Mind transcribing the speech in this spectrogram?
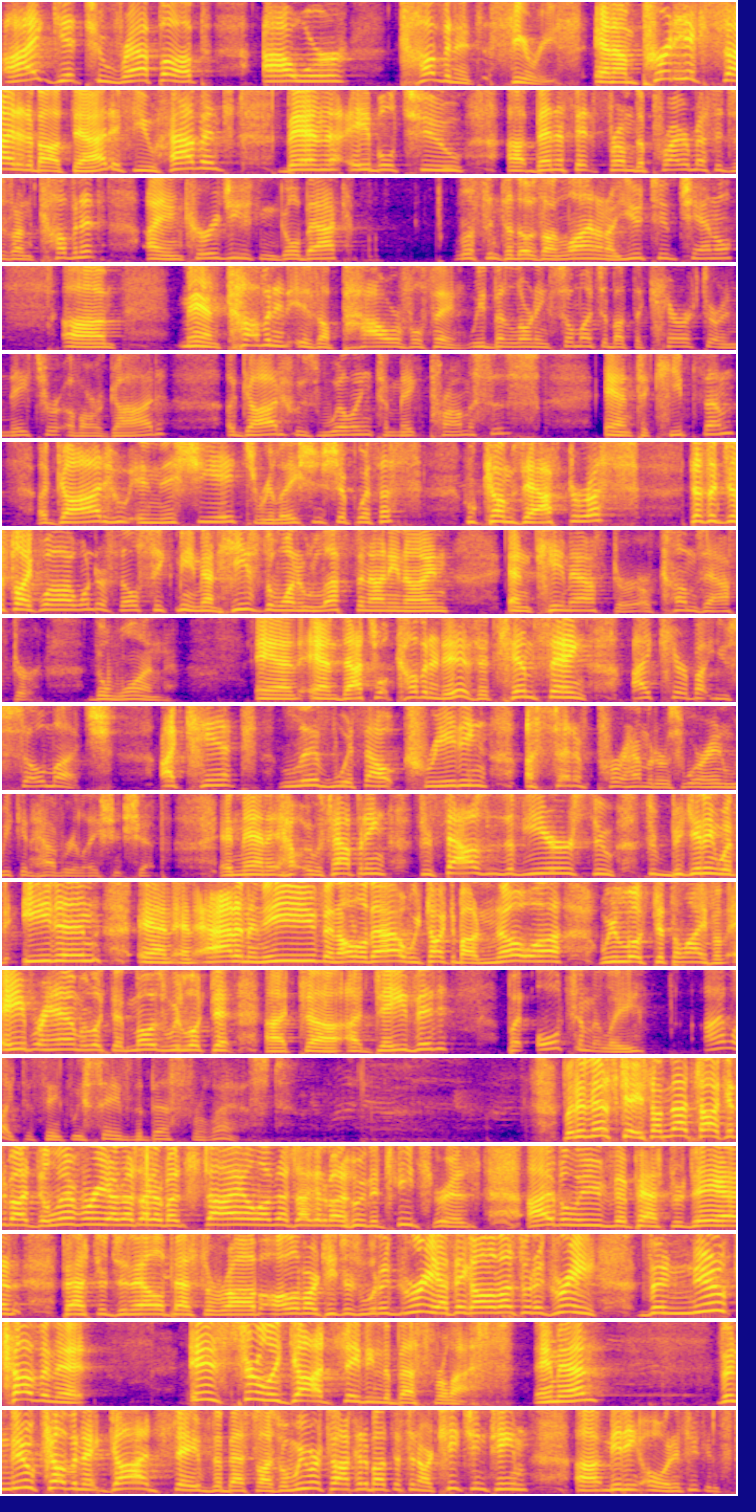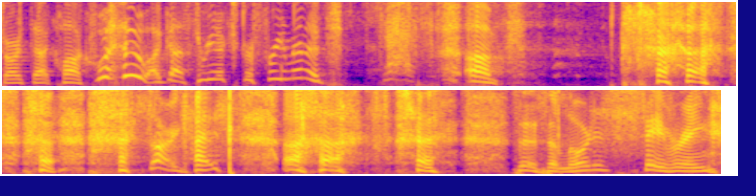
I get to wrap up our covenant series. And I'm pretty excited about that. If you haven't been able to uh, benefit from the prior messages on covenant, I encourage you, you can go back, listen to those online on our YouTube channel. Um, man, covenant is a powerful thing. We've been learning so much about the character and nature of our God, a God who's willing to make promises and to keep them, a God who initiates relationship with us, who comes after us, doesn't just like, well, I wonder if they'll seek me. Man, he's the one who left the 99 and came after or comes after the one. And, and that's what covenant is. It's him saying, I care about you so much. I can't live without creating a set of parameters wherein we can have relationship. And man, it, it, was happening through thousands of years, through, through beginning with Eden and, and Adam and Eve and all of that. We talked about Noah. We looked at the life of Abraham. We looked at Moses. We looked at, at, uh, at David. But ultimately, I like to think we save the best for last. But in this case, I'm not talking about delivery. I'm not talking about style. I'm not talking about who the teacher is. I believe that Pastor Dan, Pastor Janelle, Pastor Rob, all of our teachers would agree. I think all of us would agree. The new covenant is truly God saving the best for last. Amen? The new covenant, God saved the best for last. When we were talking about this in our teaching team uh, meeting, oh, and if you can start that clock, woohoo, I got three extra free minutes. Yes. Um, Sorry, guys. Uh, the, the, Lord is favoring.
